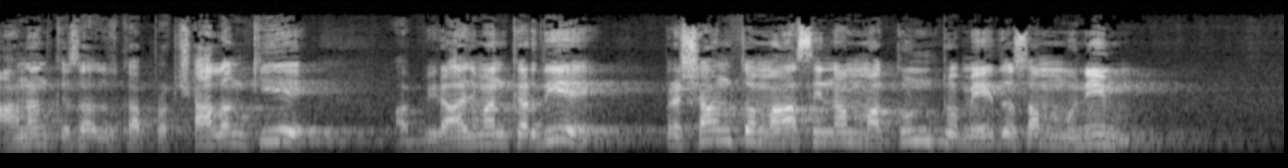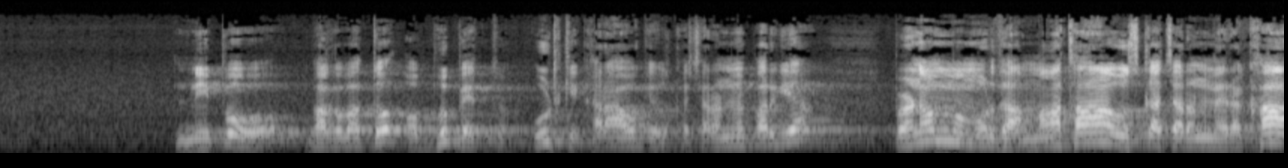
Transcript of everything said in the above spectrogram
आनंद के साथ उसका प्रक्षालन किए और विराजमान कर दिए। प्रशांत मासिनम अकुंठ मेदसम मुनिम। निपो भगवतो अभ्युपेत्व उठ के खड़ा होके उसका चरण में पड़ गया। प्रणम मूर्धा माथा उसका चरण में रखा।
